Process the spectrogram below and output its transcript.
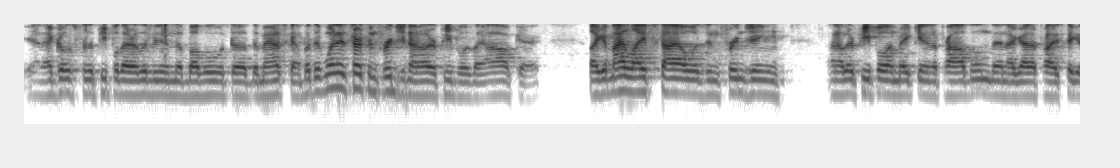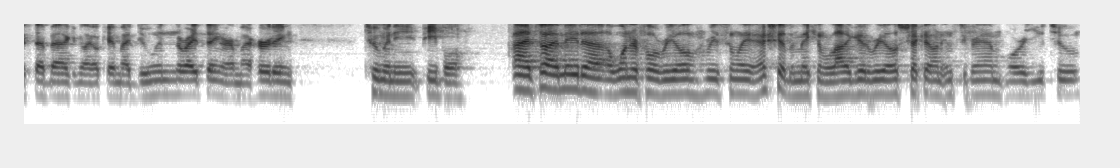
Yeah, that goes for the people that are living in the bubble with the the mask on. But then when it starts infringing on other people, it's like, oh, okay. Like if my lifestyle was infringing on other people and making it a problem, then I gotta probably take a step back and be like, okay, am I doing the right thing or am I hurting too many people? All right, so I made a, a wonderful reel recently. Actually, I've been making a lot of good reels. Check it out on Instagram or YouTube.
